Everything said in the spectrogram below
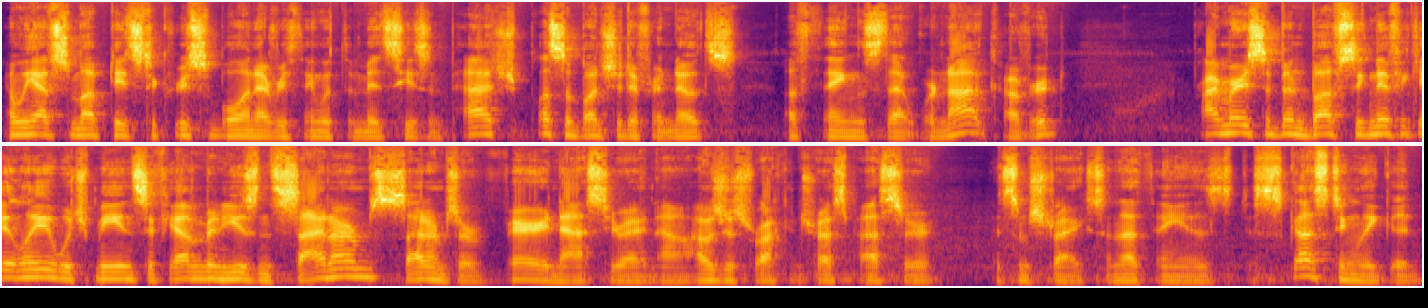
And we have some updates to Crucible and everything with the mid-season patch, plus a bunch of different notes of things that were not covered. Primaries have been buffed significantly, which means if you haven't been using sidearms, sidearms are very nasty right now. I was just rocking Trespasser some strikes, and that thing is disgustingly good.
